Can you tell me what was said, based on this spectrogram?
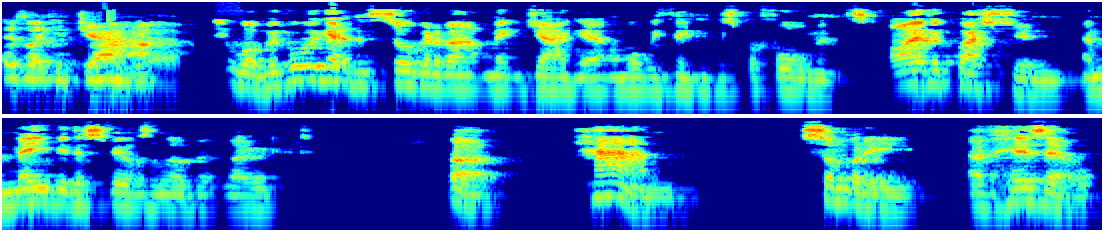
as like a jab. Well, before we get into talking about Mick Jagger and what we think of his performance, I have a question, and maybe this feels a little bit loaded, but can somebody of his ilk,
